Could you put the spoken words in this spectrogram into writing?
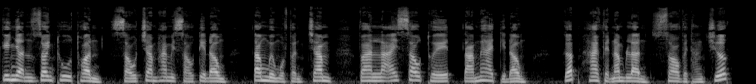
ghi nhận doanh thu thuần 626 tỷ đồng, tăng 11% và lãi sau thuế 82 tỷ đồng, gấp 2,5 lần so với tháng trước.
